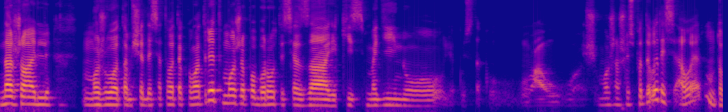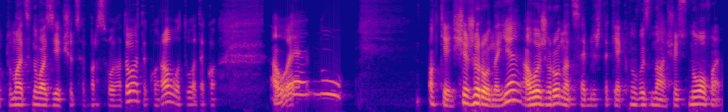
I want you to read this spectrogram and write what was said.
На жаль, можливо, там ще десь Атлетико Мадрид може поборотися за якусь медійну, якусь таку вау, що можна щось подивитися, але ну, тобто мається на увазі, якщо це Барселона Атлетико, Рау Атлетико. Але, ну. Окей, ще Жирона є, але Жирона це більш таке, як новизна, щось нове,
